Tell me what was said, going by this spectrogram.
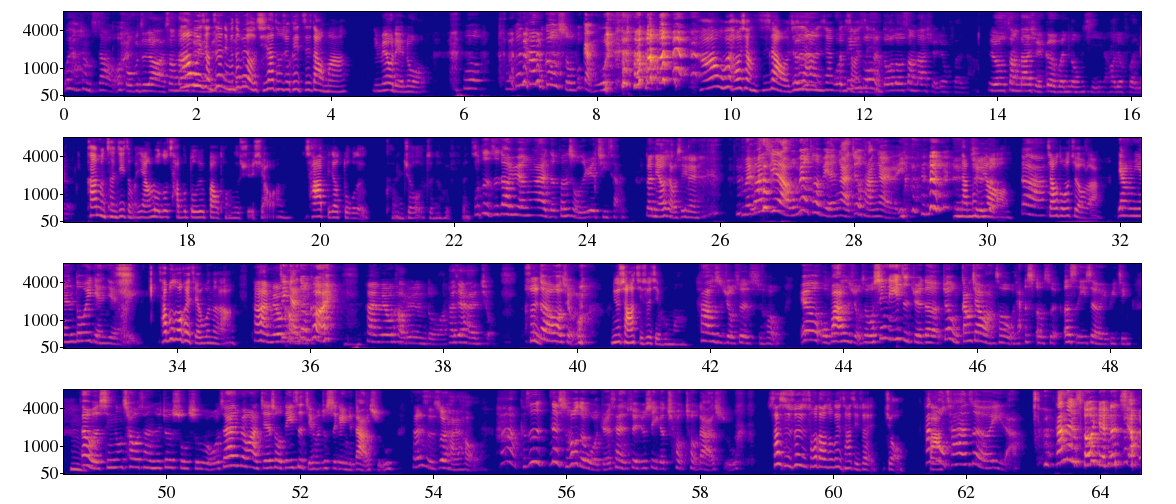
我也好想知道哦。我不知道啊，上大学啊，我也想知道，你们都没有其他同学可以知道吗？你没有联络，我我跟他不够熟，不敢问。啊，我会好想知道哦，就是他们现在分手还是怎样？听说很多都上大学就分了，就上大学各分东西，然后就分了。看他们成绩怎么样，如果都差不多就报同一个学校啊，差比较多的可能就真的会分手我。只知道越恩爱的分手的越凄惨。那你要小心嘞、没关系啦，我没有特别恩爱，只有他恩爱而已。你男朋友对啊，交多久了啊？两年多一点点而已，差不多可以结婚的啦。他还没有进考虑来这么快。他还没有考虑那么多啊，他现在还很穷。所以对啊，我好穷哦。你有想要几岁结婚吗？他二十九岁的时候，因为我爸二十九岁，我心里一直觉得，就我们刚交往的时候，我才二十二岁，二十一岁而已，毕竟嗯，在我的心中，超过三十岁就是叔叔了。我实在没有办法接受第一次结婚就是跟一个大叔。三十岁还好啊，哈，可是那时候的我觉得三十岁就是一个臭臭大叔，三十岁是臭大叔跟你差几岁？九他跟我差三岁而已啦。他那个时候也很小，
